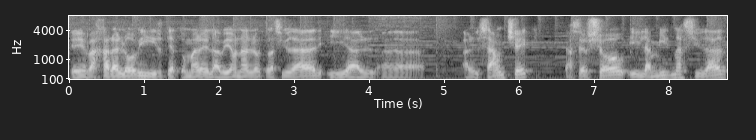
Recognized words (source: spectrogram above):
eh, bajar al lobby, irte a tomar el avión a la otra ciudad, ir al, a- al soundcheck, hacer show y la misma ciudad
